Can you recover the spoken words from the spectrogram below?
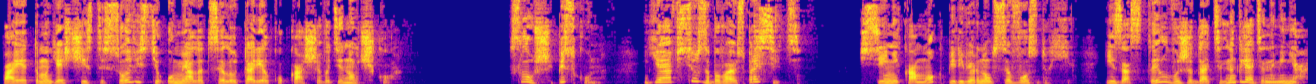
Поэтому я с чистой совестью умяла целую тарелку каши в одиночку. «Слушай, Пескун, я все забываю спросить». Синий комок перевернулся в воздухе и застыл, выжидательно глядя на меня.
